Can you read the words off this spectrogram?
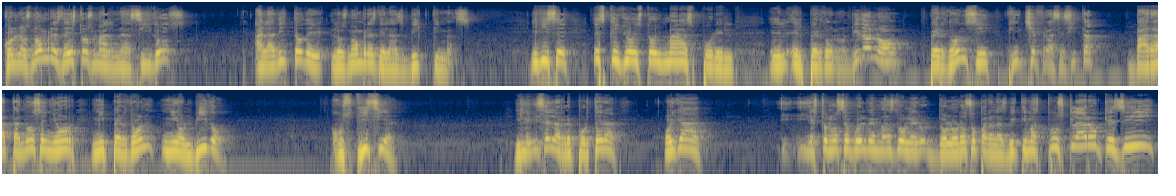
con los nombres de estos malnacidos al ladito de los nombres de las víctimas. Y dice, es que yo estoy más por el, el, perdón. Olvido no, perdón sí, pinche frasecita barata, no señor, ni perdón ni olvido. Justicia. Y le dice la reportera, oiga, y esto no se vuelve más doloroso para las víctimas. Pues claro que sí.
